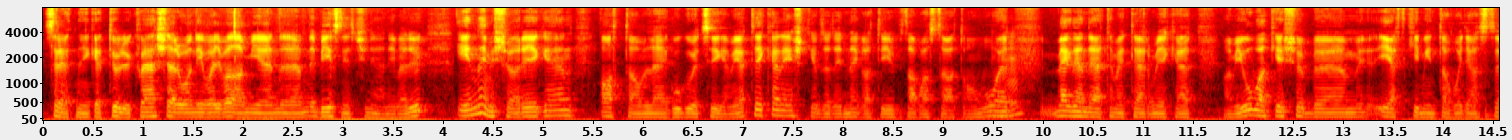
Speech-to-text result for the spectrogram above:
szeretnénk-e tőlük vásárolni, vagy valamilyen bizniszt csinálni velük. Én nem is olyan régen adtam le Google cégem értékelést, képzeld, egy negatív tapasztalatom volt, uh-huh. megrendeltem egy terméket, ami jóval később ért ki, mint ahogy azt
